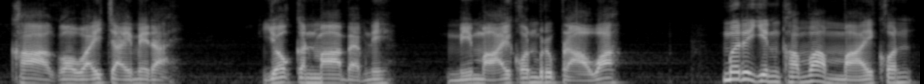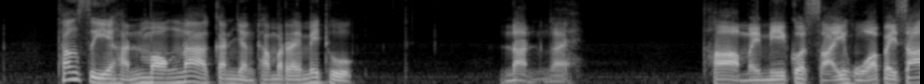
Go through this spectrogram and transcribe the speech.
ๆ ข้าก็ไว้ใจไม่ได้ ยกกันมาแบบนี้ มีหมายค้นหรือเปล่าวะ เมื่อได้ยินคำว่าหมายค้น ทั้งสี่หันมองหน้ากันอย่างทำอะไรไม่ถูก นั่นไง ถ้าไม่มีก็ใส่หัวไปซะ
